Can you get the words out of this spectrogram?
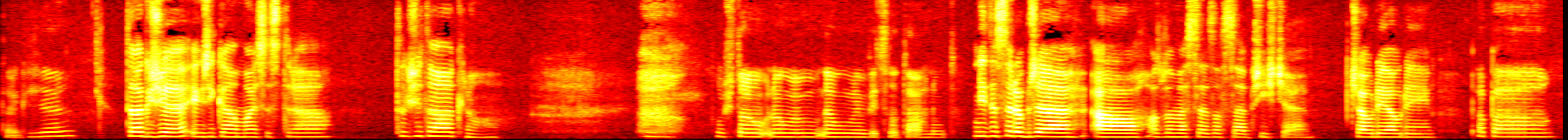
Takže... Takže, jak říká moje sestra, takže tak, no. Už to neumím, neumím víc natáhnout. Mějte se dobře a ozveme se zase příště. Čau, diaudy. Pa, pa.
